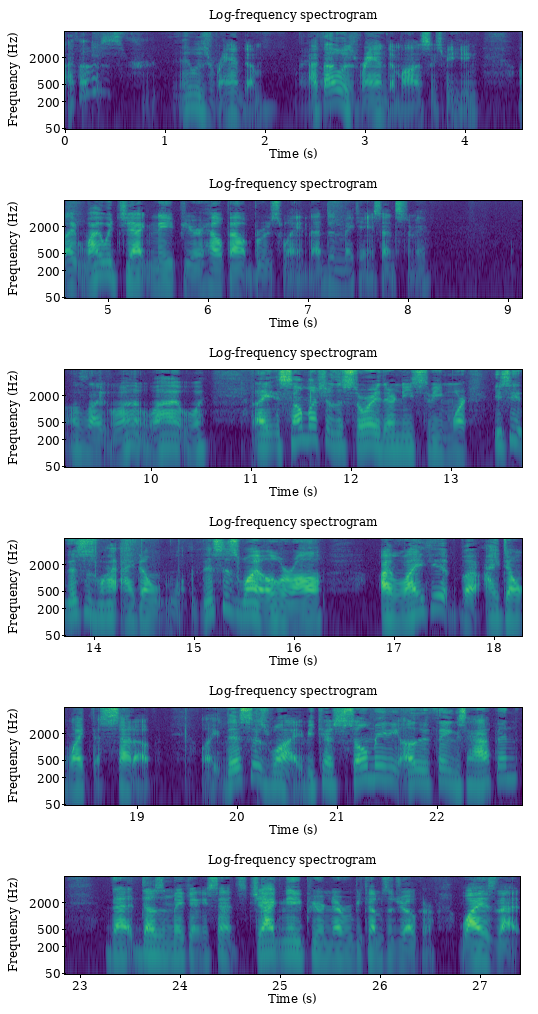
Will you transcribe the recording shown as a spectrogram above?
I thought it was it was random. I thought it was random, honestly speaking. Like, why would Jack Napier help out Bruce Wayne? That didn't make any sense to me. I was like, what? Why? What? Like, so much of the story there needs to be more. You see, this is why I don't. This is why overall, I like it, but I don't like the setup. Like, this is why because so many other things happen that doesn't make any sense. Jack Napier never becomes the Joker. Why is that?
